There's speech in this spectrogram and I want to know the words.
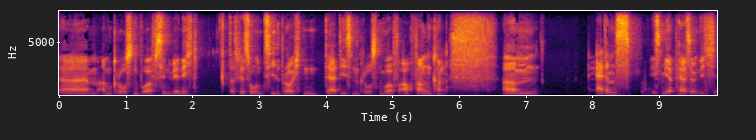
ähm, am großen Wurf sind wir nicht, dass wir so ein Ziel bräuchten, der diesen großen Wurf auch fangen kann. Ähm, Adams ist mir persönlich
